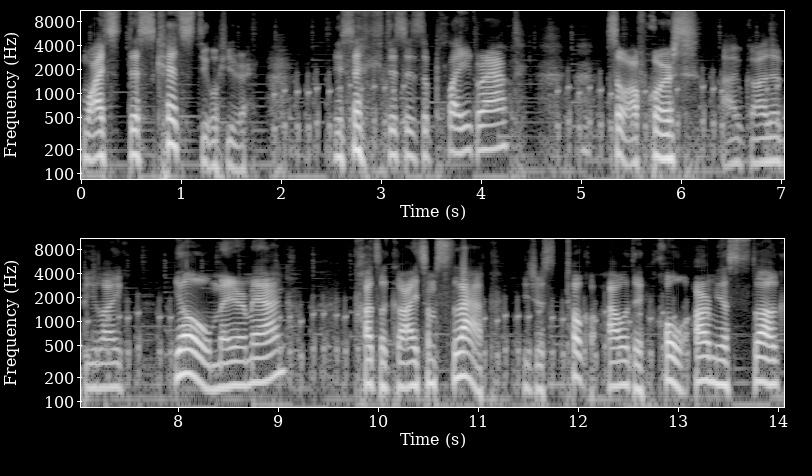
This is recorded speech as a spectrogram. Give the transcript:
why is this kid still here? You think this is a playground? So of course, I've gotta be like, yo, mayor man, cut the guy some slack. He just took out the whole army of slug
